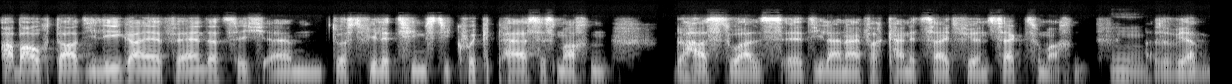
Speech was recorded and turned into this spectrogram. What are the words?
aber auch da, die Liga äh, verändert sich. Ähm, du hast viele Teams, die Quick Passes machen. Da hast du als äh, D-Line einfach keine Zeit für einen Sack zu machen. Mhm. Also wir haben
